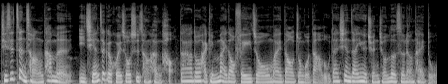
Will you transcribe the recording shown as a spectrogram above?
其实正常，他们以前这个回收市场很好，大家都还可以卖到非洲、卖到中国大陆。但现在因为全球垃圾量太多，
